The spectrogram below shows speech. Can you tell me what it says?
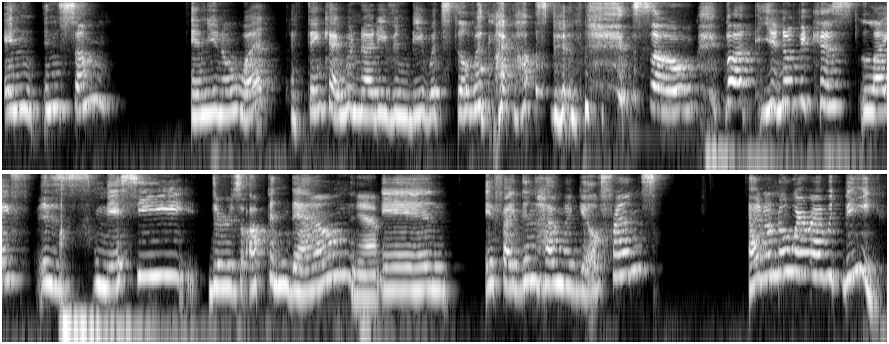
in in some and you know what? I think I would not even be with still with my husband. so, but you know, because life is messy, there's up and down. Yeah. And if I didn't have my girlfriends, I don't know where I would be.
